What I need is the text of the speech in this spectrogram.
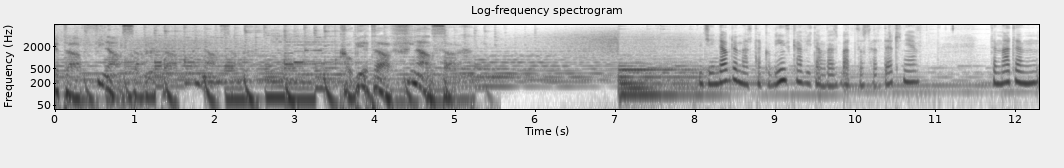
Kobieta w finansach. Kobieta w finansach. Dzień dobry, Marta Kobińska, witam Was bardzo serdecznie. Tematem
